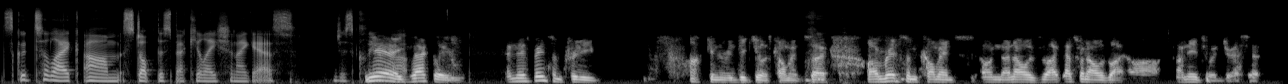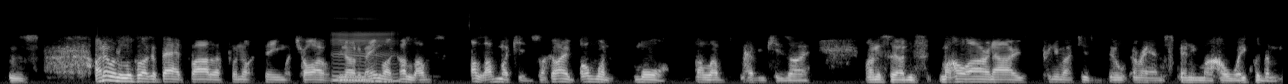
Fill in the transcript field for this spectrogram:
It's good to like um stop the speculation, I guess. Just clear Yeah, exactly. And there's been some pretty fucking ridiculous comments. So I read some comments on, and I was like, that's when I was like, oh, I need to address it because I don't want to look like a bad father for not seeing my child. You know what I mean? Mm. Like I love, I love my kids. Like I, I want more. I love having kids. I honestly, I just my whole R and R is pretty much just built around spending my whole week with them.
